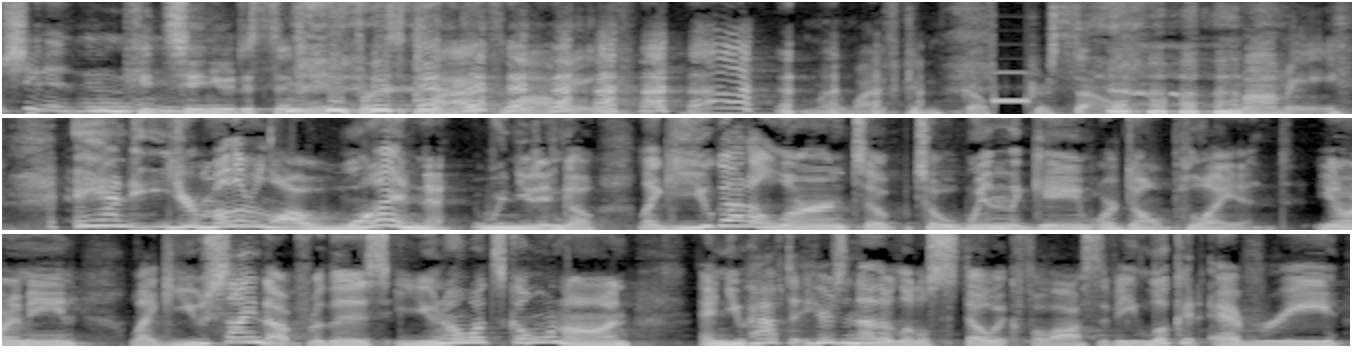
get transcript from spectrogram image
She didn't. continue to send me in first class, mommy. My wife can go f- herself, mommy." And your mother-in-law won when you didn't go. Like you got to learn to to win the game or don't play it. You know what I mean? Like you signed up for this, you know what's going on, and you have to here's another little stoic philosophy. Look at every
